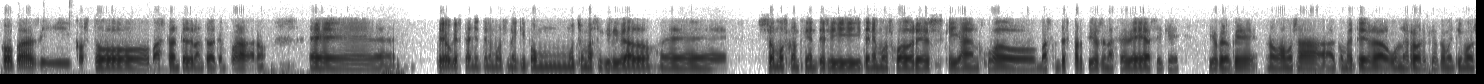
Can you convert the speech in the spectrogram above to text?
copas y costó bastante durante la temporada no eh, creo que este año tenemos un equipo mucho más equilibrado eh, somos conscientes y tenemos jugadores que ya han jugado bastantes partidos en ACB así que yo creo que no vamos a cometer algún error que cometimos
